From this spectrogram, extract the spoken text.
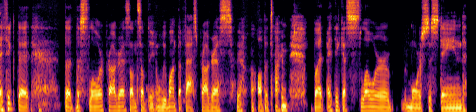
I think that the the slower progress on something we want the fast progress all the time, but I think a slower, more sustained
